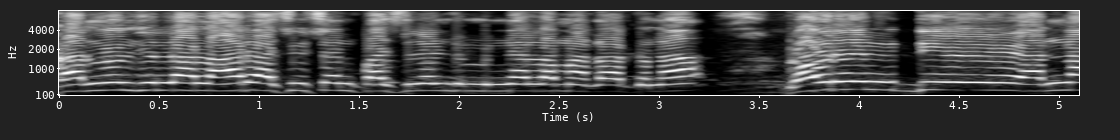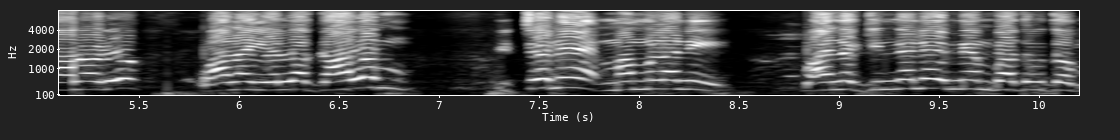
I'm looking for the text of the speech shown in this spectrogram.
కర్నూలు జిల్లా లారీ అసోసియేషన్ ప్రెసిడెంట్ మిన్నెల్లా మాట్లాడుతున్నా గౌరవ అన్నాడు ఆయన ఎల్ల కాలం ఇట్టనే మమ్మల్ని ఆయన కిందనే మేము బతుకుతాం.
